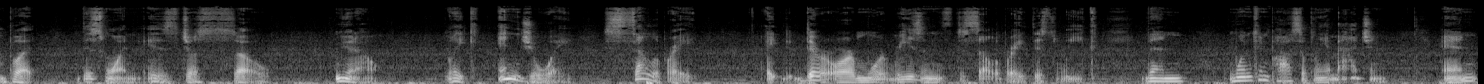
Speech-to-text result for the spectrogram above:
But this one is just so, you know, like enjoy, celebrate. I, there are more reasons to celebrate this week than one can possibly imagine. And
